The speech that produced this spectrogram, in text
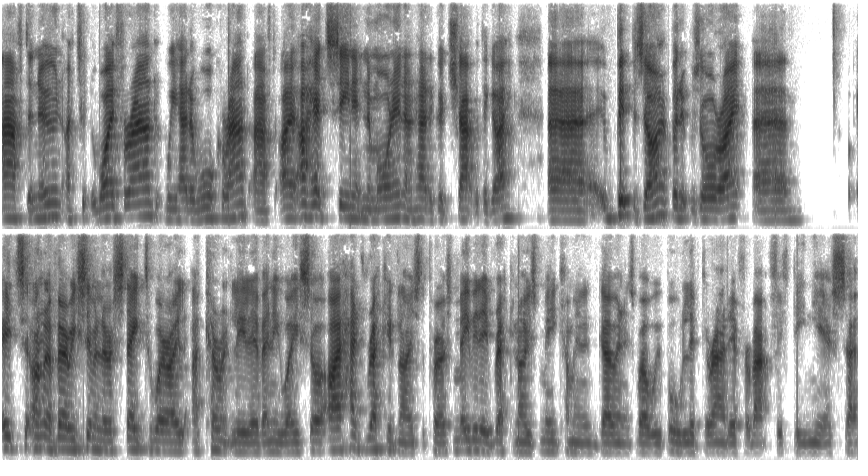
afternoon. I took the wife around. We had a walk around. After I, I had seen it in the morning and had a good chat with the guy. Uh, a bit bizarre, but it was all right. Um, it's on a very similar estate to where I, I, currently live anyway. So I had recognized the person. Maybe they recognized me coming and going as well. We've all lived around here for about 15 years. So,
